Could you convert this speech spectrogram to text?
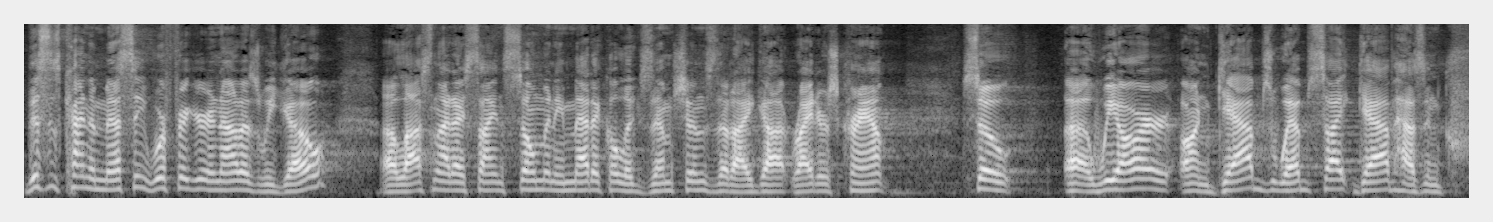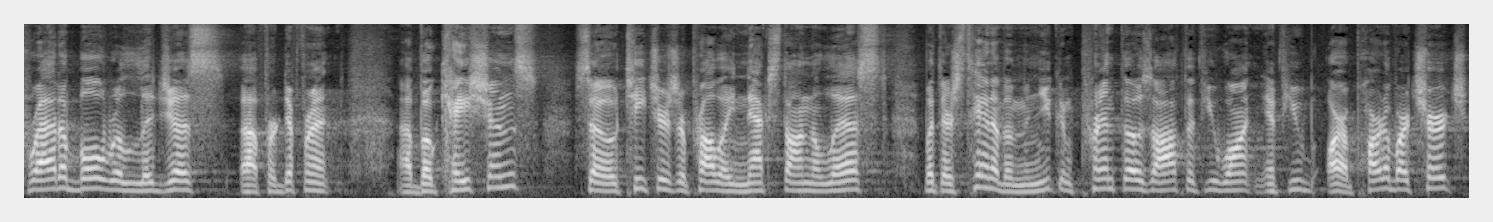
This is kind of messy. We're figuring out as we go. Uh, last night I signed so many medical exemptions that I got writer's cramp. So uh, we are on Gab's website. Gab has incredible religious uh, for different uh, vocations. So teachers are probably next on the list, but there's 10 of them, and you can print those off if you want. If you are a part of our church,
